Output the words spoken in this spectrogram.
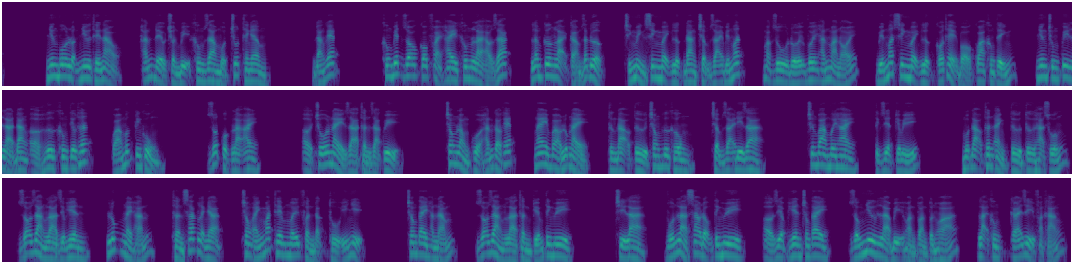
Nhưng vô luận như thế nào, hắn đều chuẩn bị không ra một chút thanh âm đáng ghét. Không biết rõ có phải hay không là ảo giác, lâm cương lại cảm giác được, chính mình sinh mệnh lực đang chậm rãi biến mất, mặc dù đối với hắn mà nói, biến mất sinh mệnh lực có thể bỏ qua không tính, nhưng trung quy là đang ở hư không tiêu thất, quá mức kinh khủng. Rốt cuộc là ai? Ở chỗ này giả thần giả quỷ. Trong lòng của hắn gào thét, ngay vào lúc này, từng đạo từ trong hư không, chậm rãi đi ra. Chương ba mươi hai, tịch diệt kiếm ý. Một đạo thân ảnh từ từ hạ xuống, rõ ràng là diệp hiên, lúc này hắn, thần sắc lạnh nhạt, trong ánh mắt thêm mấy phần đặc thù ý nhị. Trong tay hắn nắm rõ ràng là thần kiếm tinh huy. Chỉ là, vốn là sao động tinh huy, ở diệp hiên trong tay, giống như là bị hoàn toàn tuần hóa, lại không cái gì phản kháng.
